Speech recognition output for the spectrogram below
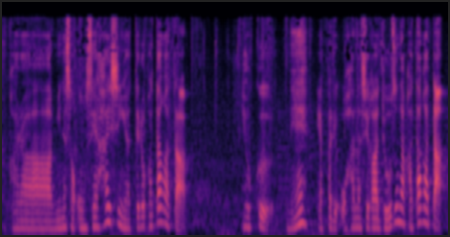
だから皆さん音声配信やってる方々よくねやっぱりお話が上手な方々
